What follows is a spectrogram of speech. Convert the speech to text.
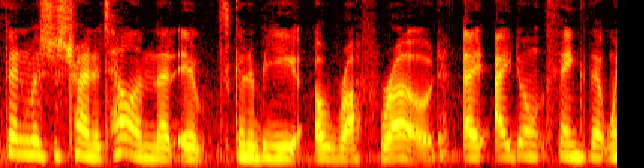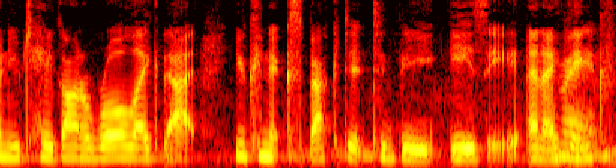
Finn was just trying to tell him that it's going to be a rough road. I, I don't think that when you take on a role like that, you can expect it to be easy. And I Right. think,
